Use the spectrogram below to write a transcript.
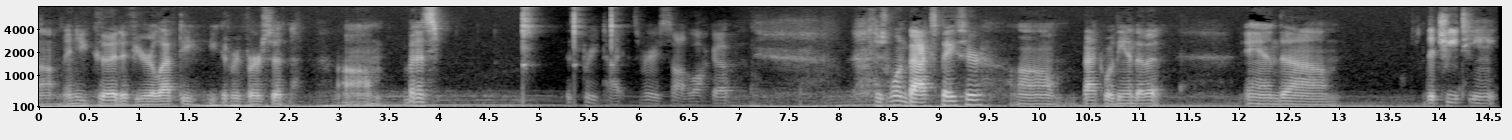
um, and you could, if you're a lefty, you could reverse it. Um, but it's it's pretty tight. It's a very solid lockup. There's one back spacer um, back toward the end of it, and um, the GT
